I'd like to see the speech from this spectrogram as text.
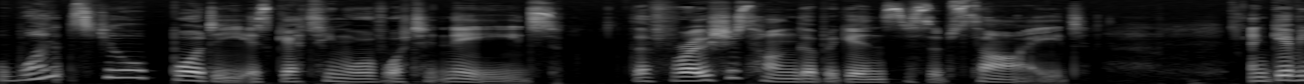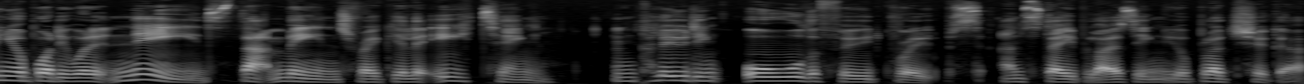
once your body is getting more of what it needs, the ferocious hunger begins to subside. And giving your body what it needs, that means regular eating, including all the food groups and stabilizing your blood sugar.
